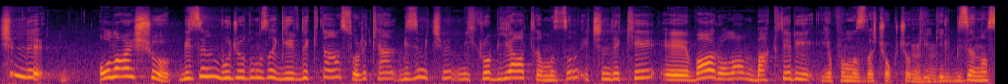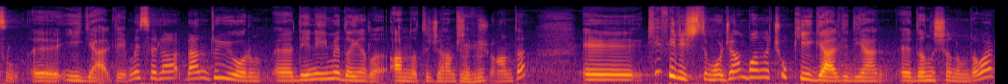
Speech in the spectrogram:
Şimdi olay şu, bizim vücudumuza girdikten sonra bizim için mikrobiyatamızın içindeki e, var olan bakteri yapımızla çok çok ilgili. Bize nasıl e, iyi geldiği. Mesela ben duyuyorum, e, deneyime dayalı anlatacağım şey şu anda. E, kefir içtim hocam bana çok iyi geldi diyen e, danışanım da var.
